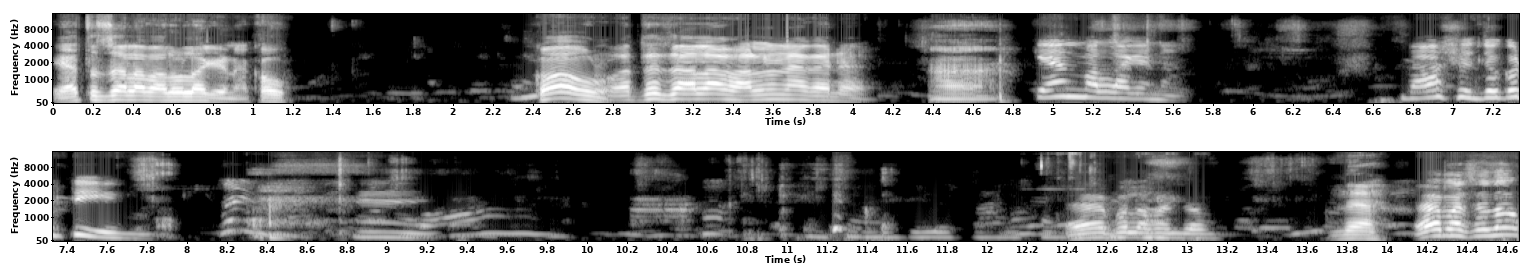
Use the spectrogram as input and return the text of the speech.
এত জ্বালা ভালো লাগে না কও। কও। অত জ্বালা ভালো না কেন হ্যাঁ। কেন ভালো লাগে না? সহ্য করতেই হ্যাঁ। হ্যাঁ বলা না। বাসা দাও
